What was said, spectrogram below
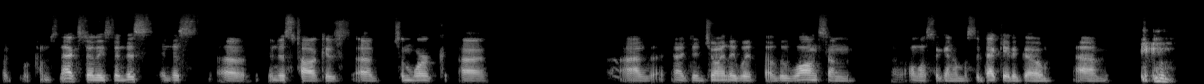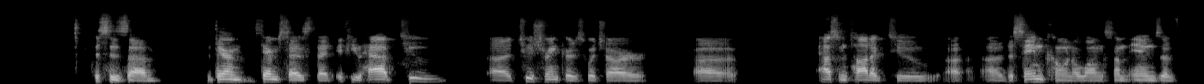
what, what comes next, or at least in this in this uh, in this talk, is uh, some work uh, uh, I did jointly with uh, Lu Wang some almost again almost a decade ago. Um, this is um, the theorem. Theorem says that if you have two uh, two shrinkers which are uh, asymptotic to uh, uh, the same cone along some ends of,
